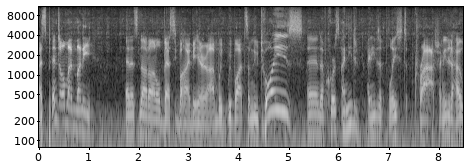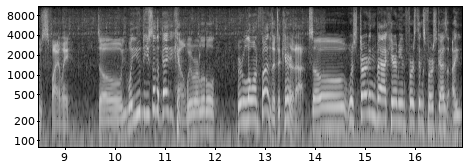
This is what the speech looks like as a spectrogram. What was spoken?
I spent all my money and it's not on old Bessie behind me here. Um, we, we bought some new toys, and of course, I needed I needed a place to crash. I needed a house finally. So, well, you you saw the bank account. We were a little we were low on funds. I took care of that. So we're starting back here. I mean, first things first, guys. I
